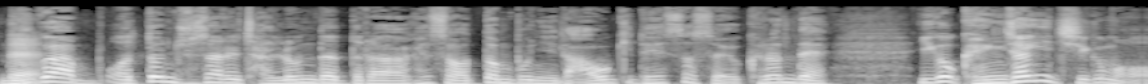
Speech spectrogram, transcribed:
네. 누가 어떤 주사를 잘 논다더라 해서 어떤 분이 나오기도 했었어요. 그런데 이거 굉장히 지금 어,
